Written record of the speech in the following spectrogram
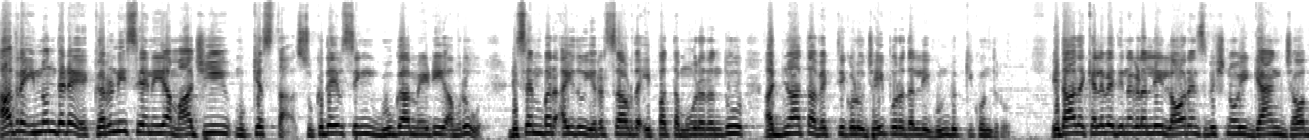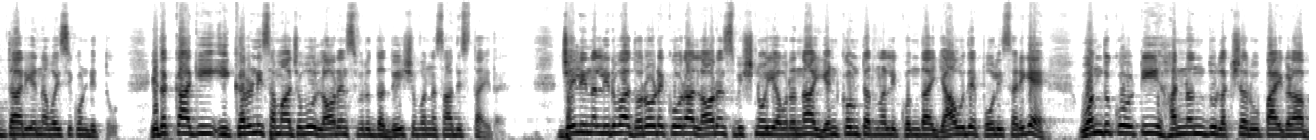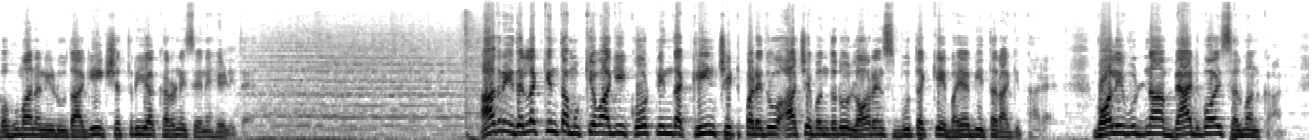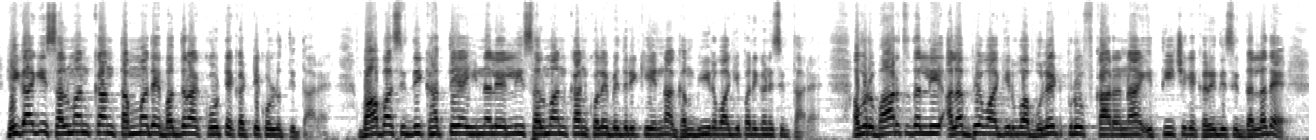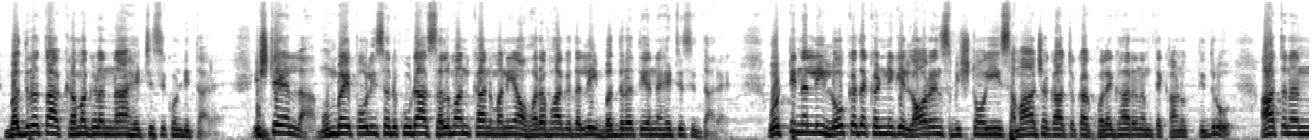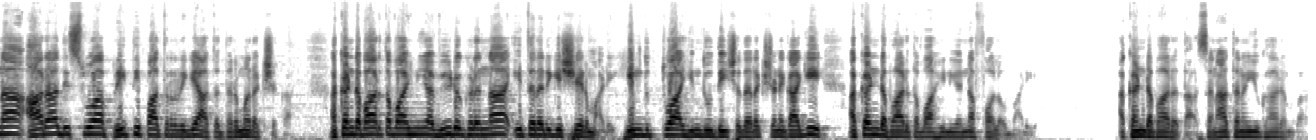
ಆದರೆ ಇನ್ನೊಂದೆಡೆ ಕರ್ಣಿ ಸೇನೆಯ ಮಾಜಿ ಮುಖ್ಯಸ್ಥ ಸುಖದೇವ್ ಸಿಂಗ್ ಗೂಗಾಮೇಡಿ ಅವರು ಡಿಸೆಂಬರ್ ಐದು ಎರಡ್ ಸಾವಿರದ ಇಪ್ಪತ್ತ ಮೂರರಂದು ಅಜ್ಞಾತ ವ್ಯಕ್ತಿಗಳು ಜೈಪುರದಲ್ಲಿ ಗುಂಡುಕ್ಕಿ ಕೊಂದರು ಇದಾದ ಕೆಲವೇ ದಿನಗಳಲ್ಲಿ ಲಾರೆನ್ಸ್ ಬಿಷ್ಣೋಯಿ ಗ್ಯಾಂಗ್ ಜವಾಬ್ದಾರಿಯನ್ನು ವಹಿಸಿಕೊಂಡಿತ್ತು. ಇದಕ್ಕಾಗಿ ಈ ಕರ್ಣಿ ಸಮಾಜವು ಲಾರೆನ್ಸ್ ವಿರುದ್ಧ ದ್ವೇಷವನ್ನು ಸಾಧಿಸ್ತಾ ಇದೆ. ಜೈಲಿನಲ್ಲಿರುವ ದರೋಡೆಕೋರ ಲಾರೆನ್ಸ್ ಬಿಷ್ಣೋಯಿ ಅವರನ್ನ ಎನ್ಕೌಂಟರ್ನಲ್ಲಿ ಕೊಂದ ಯಾವುದೇ ಪೊಲೀಸರಿಗೆ ಒಂದು ಕೋಟಿ ಹನ್ನೊಂದು ಲಕ್ಷ ರೂಪಾಯಿಗಳ ಬಹುಮಾನ ನೀಡುವುದಾಗಿ ಕ್ಷತ್ರಿಯ ಕರುಣಿ ಸೇನೆ ಹೇಳಿದೆ. ಆದರೆ ಇದೆಲ್ಲಕ್ಕಿಂತ ಮುಖ್ಯವಾಗಿ ಕೋರ್ಟ್ನಿಂದ ಕ್ಲೀನ್ ಚಿಟ್ ಪಡೆದು ಆಚೆ ಬಂದರೂ ಲಾರೆನ್ಸ್ ಭೂತಕ್ಕೆ ಭಯಭೀತರಾಗಿದ್ದಾರೆ. ಬಾಲಿವುಡ್ನ ಬ್ಯಾಡ್ ಬಾಯ್ ಸಲ್ಮಾನ್ ಖಾನ್. ಹೀಗಾಗಿ ಸಲ್ಮಾನ್ ಖಾನ್ ತಮ್ಮದೇ ಭದ್ರ ಕೋಟೆ ಕಟ್ಟಿಕೊಳ್ಳುತ್ತಿದ್ದಾರೆ. ಬಾಬಾ ಸಿದ್ದಿಕ್ ಹತ್ಯೆಯ ಹಿನ್ನೆಲೆಯಲ್ಲಿ ಸಲ್ಮಾನ್ ಖಾನ್ ಕೊಲೆ ಬೆದರಿಕೆಯನ್ನು ಗಂಭೀರವಾಗಿ ಪರಿಗಣಿಸಿದ್ದಾರೆ. ಅವರು ಭಾರತದಲ್ಲಿ ಅಲಭ್ಯವಾಗಿರುವ ಬುಲೆಟ್ ಪ್ರೂಫ್ ಕಾರನ್ನ ಇತ್ತೀಚೆಗೆ ಖರೀದಿಸಿದ್ದಲ್ಲದೆ ಭದ್ರತಾ ಕ್ರಮಗಳನ್ನು ಹೆಚ್ಚಿಸಿಕೊಂಡಿದ್ದಾರೆ. ಇಷ್ಟೇ ಅಲ್ಲ, ಮುಂಬೈ ಪೊಲೀಸರು ಕೂಡ ಸಲ್ಮಾನ್ ಖಾನ್ ಮನೆಯ ಹೊರಭಾಗದಲ್ಲಿ ಭದ್ರತೆಯನ್ನು ಹೆಚ್ಚಿಸಿದ್ದಾರೆ. ಒಟ್ಟಿನಲ್ಲಿ ಲೋಕದ ಕಣ್ಣಿಗೆ ಲಾರೆನ್ಸ್ ಬಿಷ್ಣೋಯಿ ಸಮಾಜಘಾತಕ ಕೊಲೆಗಾರನಂತೆ ಕಾಣುತ್ತಿದ್ದರೂ ಆತನನ್ನ ಆರಾಧಿಸುವ ಪ್ರೀತಿ ಪಾತ್ರರಿಗೆ ಆತ ಧರ್ಮರಕ್ಷಕ. ಅಖಂಡ ಭಾರತ ವಾಹಿನಿಯ ವಿಡಿಯೋಗಳನ್ನು ಇತರರಿಗೆ ಶೇರ್ ಮಾಡಿ. ಹಿಂದುತ್ವ, ಹಿಂದೂ ದೇಶದ ರಕ್ಷಣೆಗಾಗಿ ಅಖಂಡ ಭಾರತ ವಾಹಿನಿಯನ್ನ ಫಾಲೋ ಮಾಡಿ. ಅಖಂಡ ಭಾರತ, ಸನಾತನ ಯುಗಾರಂಭ.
